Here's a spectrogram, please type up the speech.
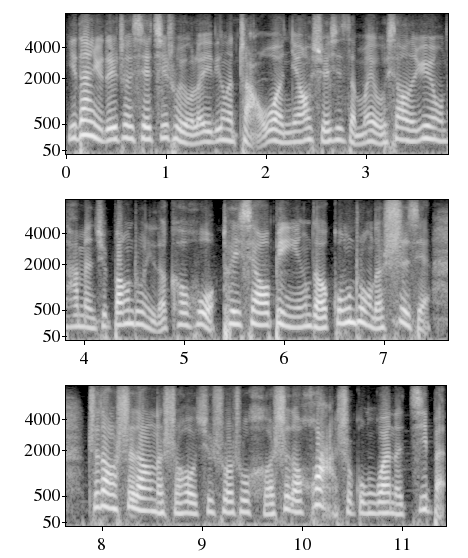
一旦你对这些基础有了一定的掌握，你要学习怎么有效的运用它们去帮助你的客户推销并赢得公众的视线。知道适当的时候去说出合适的话是公关的基本。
